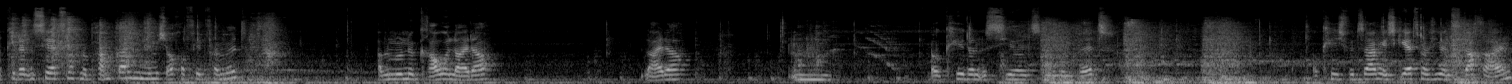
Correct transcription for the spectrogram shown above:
Okay, dann ist hier jetzt noch eine Pumpgun, die nehme ich auch auf jeden Fall mit. Aber nur eine graue leider. Leider. Mhm. Okay, dann ist hier jetzt nur ein Bett. Okay, ich würde sagen, ich gehe jetzt mal hier ins Dach rein.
